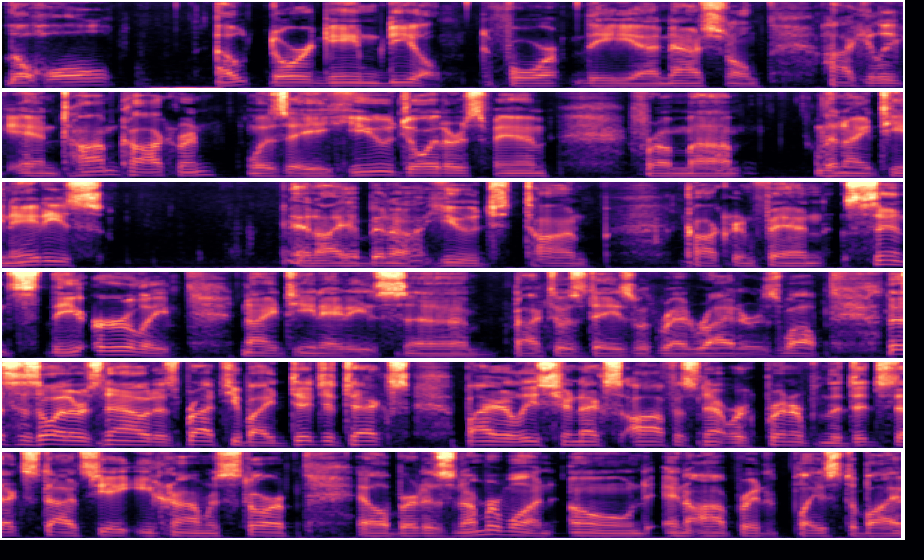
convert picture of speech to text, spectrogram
the whole outdoor game deal for the uh, National Hockey League. And Tom Cochrane was a huge Oilers fan from uh, the 1980s. And I have been a huge Tom Cochrane fan since the early 1980s, uh, back to his days with Red Rider as well. This is Oilers Now. It is brought to you by Digitex. Buy or lease your next office network printer from the Digitex.ca e-commerce store, Alberta's number one owned and operated place to buy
